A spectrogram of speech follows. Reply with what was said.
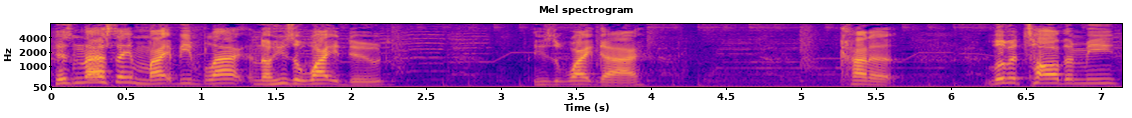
his last name might be Black. No, he's a white dude. He's a white guy. Kind of a little bit taller than me.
